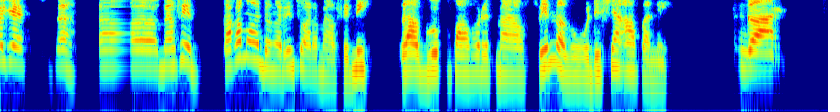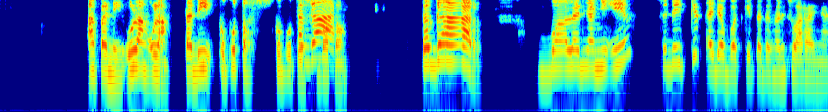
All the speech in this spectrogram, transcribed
okay. Nah, uh, Melvin, kakak mau dengerin suara Melvin nih. Lagu favorit Melvin, lagu Woodiesnya apa nih? Tegar apa nih? Ulang-ulang. Tadi keputus, keputus Tegar. potong. Tegar. Boleh nyanyiin sedikit aja buat kita dengan suaranya.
